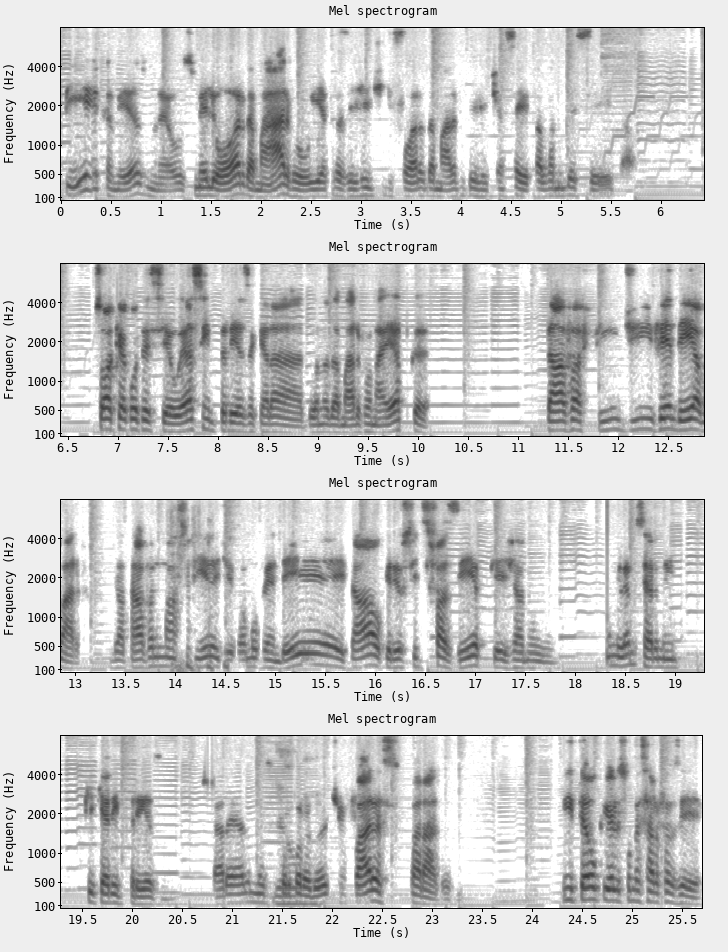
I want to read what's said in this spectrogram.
pica mesmo, né? Os melhores da Marvel, ia trazer gente de fora da Marvel que já tinha saído, tava no DC e tal. Só que aconteceu, essa empresa que era dona da Marvel na época, tava afim de vender a Marvel já estava numa pilhas de vamos vender e tal, queria se desfazer, porque já não. Não me lembro se era uma, o que, que era empresa. Os caras eram um incorporador, tinha várias paradas. Então o que eles começaram a fazer?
